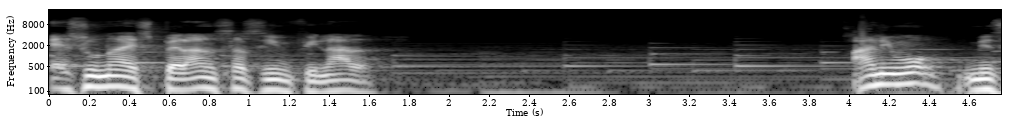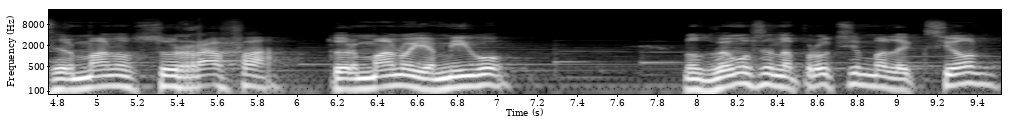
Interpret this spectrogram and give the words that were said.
es una esperanza sin final. Ánimo, mis hermanos, soy Rafa, tu hermano y amigo. Nos vemos en la próxima lección.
